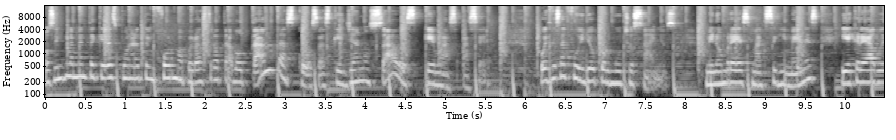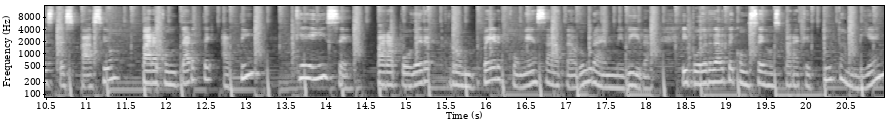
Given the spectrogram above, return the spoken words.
¿O simplemente quieres ponerte en forma pero has tratado tantas cosas que ya no sabes qué más hacer? Pues esa fui yo por muchos años. Mi nombre es Maxi Jiménez y he creado este espacio para contarte a ti qué hice para poder romper con esa atadura en mi vida y poder darte consejos para que tú también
